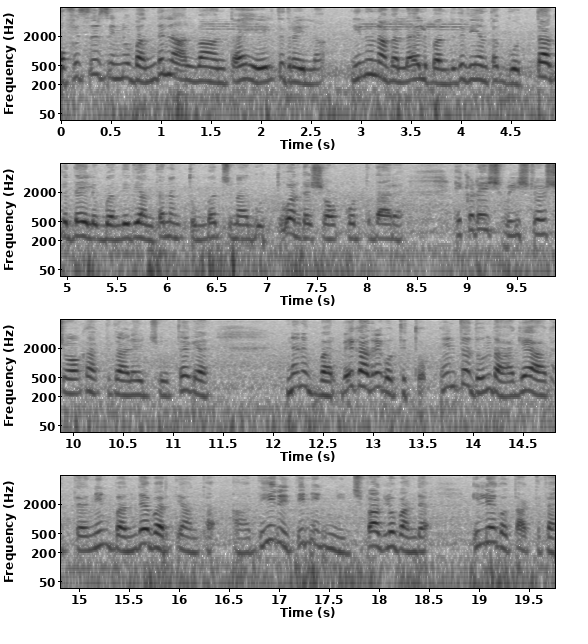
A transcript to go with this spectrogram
ಆಫೀಸರ್ಸ್ ಇನ್ನೂ ಬಂದಿಲ್ಲ ಅಲ್ವಾ ಅಂತ ಹೇಳ್ತಿದ್ರೆ ಇಲ್ಲ. ನೀನು ನಾವೆಲ್ಲ ಇಲ್ಲಿ ಬಂದಿದ್ದೀವಿ ಅಂತ ಗೊತ್ತಾಗದೆ ಇಲ್ಲಿಗೆ ಬಂದಿದ್ದೀವಿ ಅಂತ ನಂಗೆ ತುಂಬ ಚೆನ್ನಾಗಿ ಗೊತ್ತು ಅಂತ ಶಾಕ್ ಕೊಡ್ತಿದ್ದಾರೆ ಈ ಕಡೆ ಶ್ರೇಷ್ಠ ಶಾಕ್ ಆಗ್ತಿದ್ದಾಳೆ ಜೊತೆಗೆ. ನನಗೆ ಬರಬೇಕಾದ್ರೆ ಗೊತ್ತಿತ್ತು, ಇಂಥದ್ದೊಂದು ಹಾಗೆ ಆಗುತ್ತೆ, ನೀನು ಬಂದೇ ಬರ್ತೀಯ ಅಂತ. ಅದೇ ರೀತಿ ನೀನು ನಿಜವಾಗ್ಲೂ ಬಂದೆ. ಇಲ್ಲೇ ಗೊತ್ತಾಗ್ತದೆ.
